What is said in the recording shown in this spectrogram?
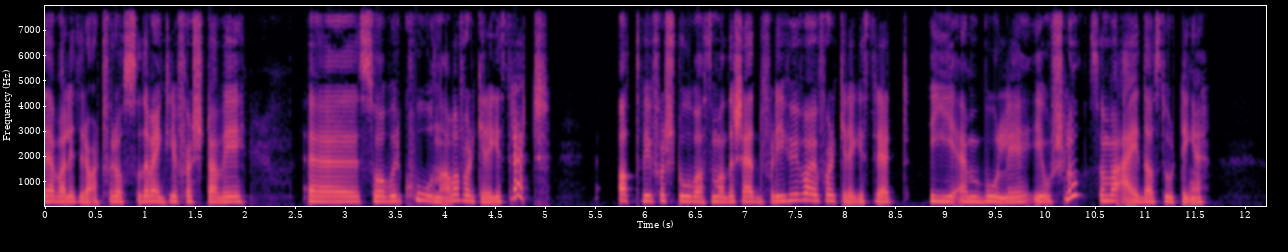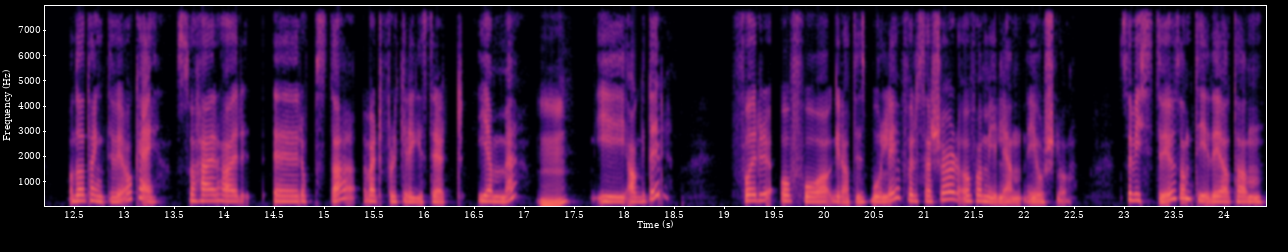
det var litt rart for oss, og det var egentlig først da vi eh, så hvor kona var folkeregistrert, at vi forsto hva som hadde skjedd. Fordi hun var jo folkeregistrert i en bolig i Oslo som var eid av Stortinget. Og da tenkte vi ok, så her har eh, Ropstad vært folkeregistrert hjemme Mm. i Agder for å få gratis bolig for seg sjøl og familien i Oslo. Så visste vi jo samtidig at han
